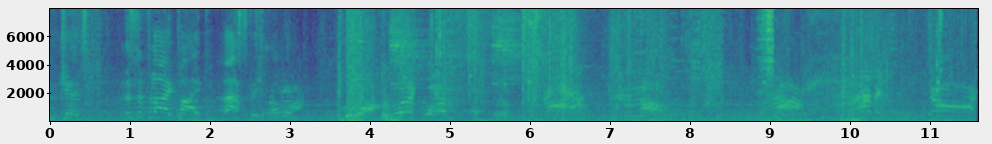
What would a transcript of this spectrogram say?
Elias, tankard! The supply pipe! That's the big problem. Black one! Damn it! Die!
